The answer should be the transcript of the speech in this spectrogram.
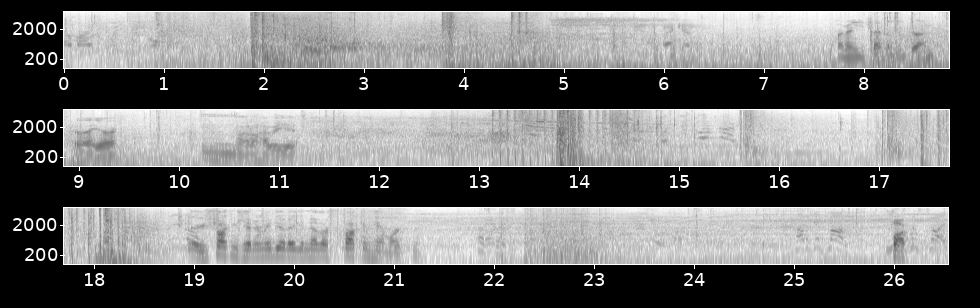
Allied UAV overhead. Ryan, are you trying a new gun? Uh, AR? Mm, no, I don't have it yet. Are you fucking kidding me, dude? I get another fucking hit marker. That's better. Target marked. Fuck. Full strike.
